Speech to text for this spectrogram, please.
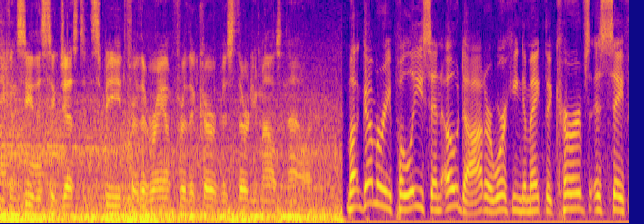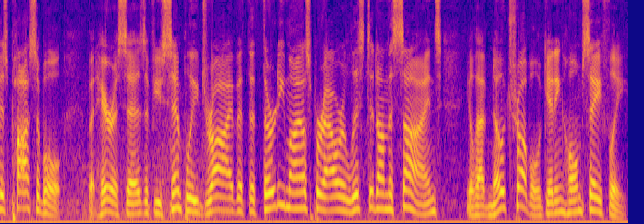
you can see the suggested speed for the ramp for the curve is 30 miles an hour. Montgomery Police and ODOT are working to make the curves as safe as possible. But Harris says if you simply drive at the 30 miles per hour listed on the signs, you'll have no trouble getting home safely.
